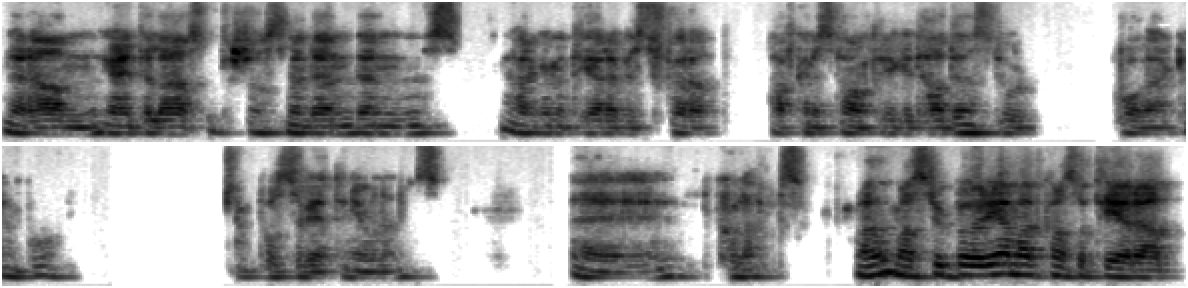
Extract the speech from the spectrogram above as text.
När han, jag har inte läst den förstås, men den, den argumenterar visst för att Afghanistankriget hade en stor påverkan på, på Sovjetunionens eh, kollaps. Man, man skulle börja med att konstatera att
